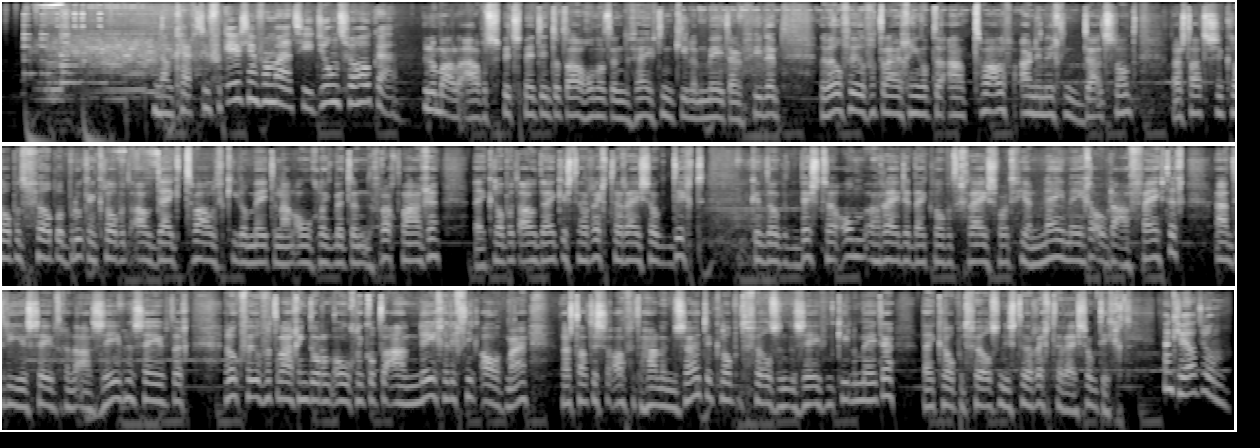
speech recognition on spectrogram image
Dan krijgt u verkeersinformatie, John Sohoka. Een normale avondspits met in totaal 115 kilometer file. Er wel veel vertraging op de A12 Arnhem richting Duitsland. Daar staat tussen Knoopend Velpenbroek en Knoopend Ouddijk 12 kilometer na een ongeluk met een vrachtwagen. Bij Knoopend Ouddijk is de rechte reis ook dicht. Je kunt ook het beste omrijden bij Knoopend Grijshoort via Nijmegen over de A50, A73 en de A77. En ook veel vertraging door een ongeluk op de A9 richting Alkmaar. Daar staat tussen af het Haarlem-Zuid en Knoopend Velsen 7 kilometer. Bij Knoopend Velsen is de rechte reis ook dicht. Dankjewel, John.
